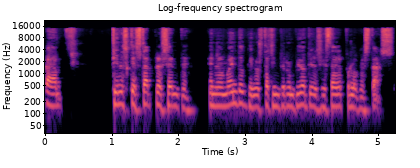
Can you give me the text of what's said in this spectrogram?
Ah, tienes que estar presente. En el momento que no estás interrumpido, tienes que estar por lo que estás.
